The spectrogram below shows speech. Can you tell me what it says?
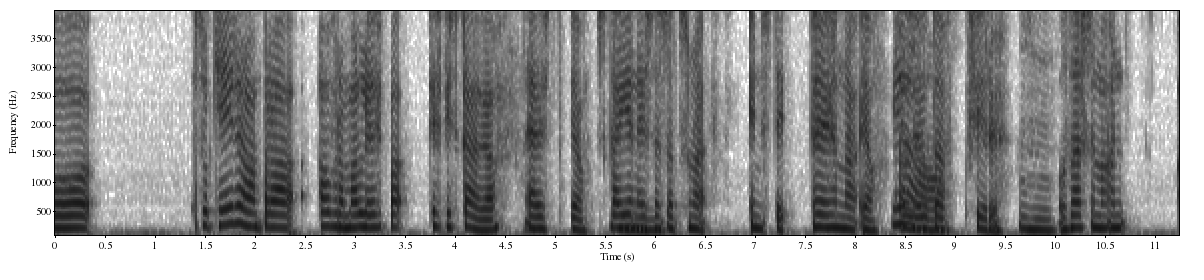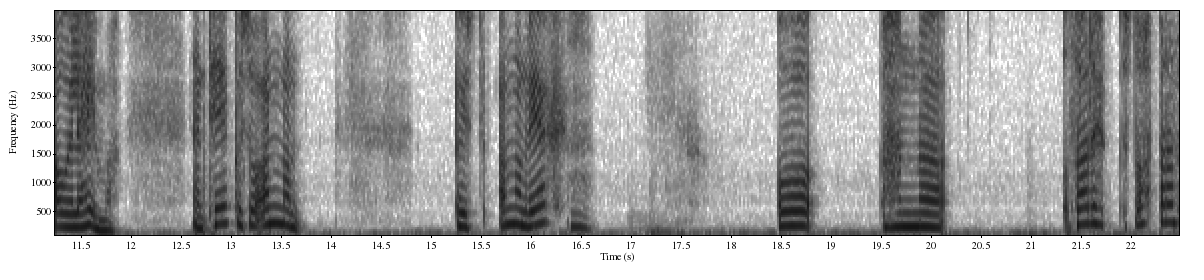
Og svo keirir hann bara áfram alveg upp, að, upp í skaga, eða þú veist, já, skagin er sem sagt svona innsti, eða hérna, já, Já. alveg út af fjöru Mhm. og þar sem hann áilega heima. En tekur svo annan, veist, annan veg og hann að og þar stoppar hann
